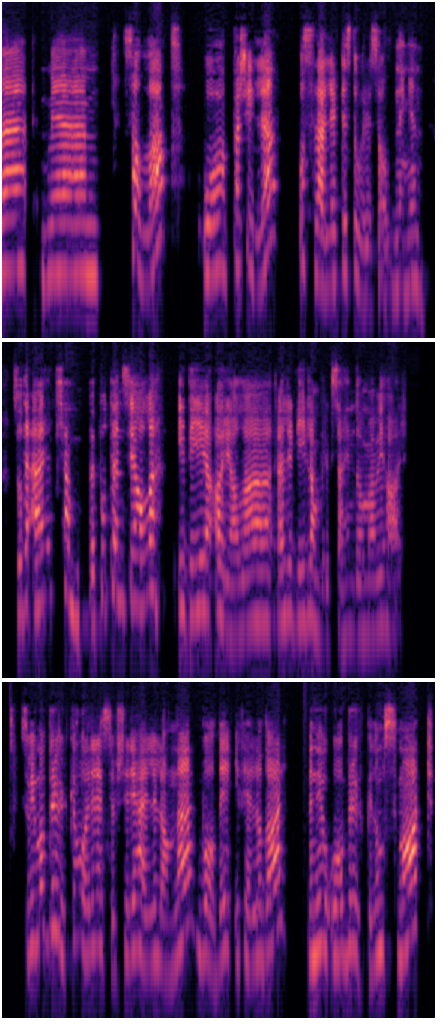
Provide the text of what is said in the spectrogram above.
med, med salat og persille og selger til storhusholdningen. Så det er et kjempepotensial i de, areala, eller de landbrukseiendommene vi har. Så vi må bruke våre ressurser i hele landet, både i fjell og dal, men vi må òg bruke dem smart.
